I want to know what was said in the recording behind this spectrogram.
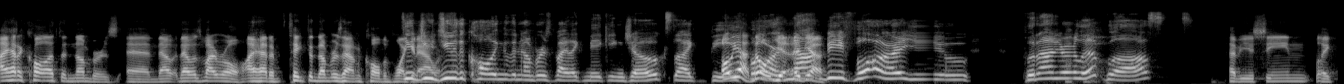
I had to call out the numbers, and that, that was my role. I had to take the numbers out and call them like Did you hour. do the calling of the numbers by like making jokes, like before, Oh, yeah, no, yeah, not yeah. before you put on your lip gloss? Have you seen like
